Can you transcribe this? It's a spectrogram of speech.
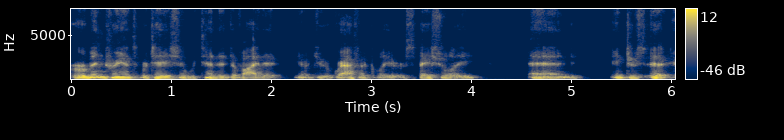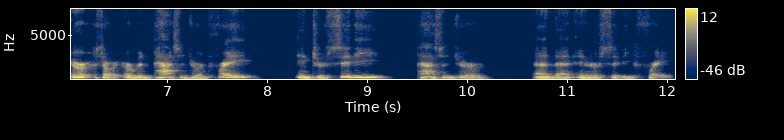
urban transportation, we tend to divide it, you know, geographically or spatially, and inter, uh, ur, sorry, urban passenger and freight, intercity passenger, and then intercity freight.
